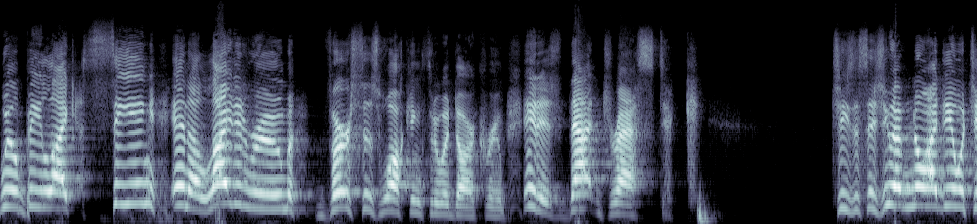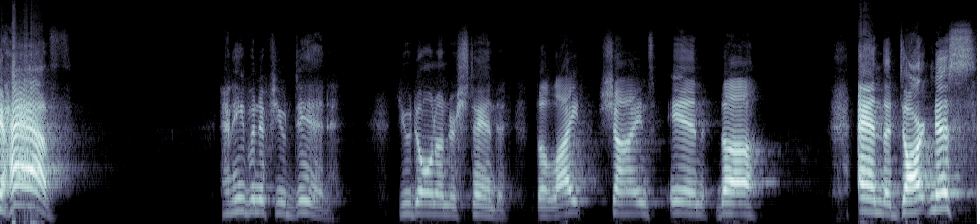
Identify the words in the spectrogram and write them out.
will be like seeing in a lighted room versus walking through a dark room. It is that drastic. Jesus says, You have no idea what you have. And even if you did, you don't understand it. The light shines in the and the darkness.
